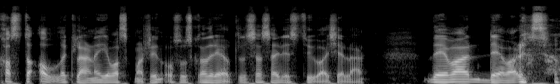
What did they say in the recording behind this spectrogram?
kaste alle klærne i vaskemaskinen, og så skulle han re til seg selv i stua i kjelleren. Det var det var liksom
